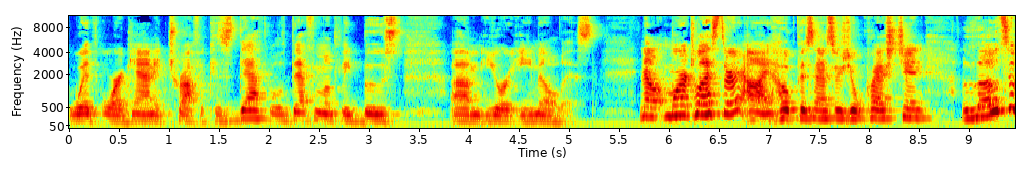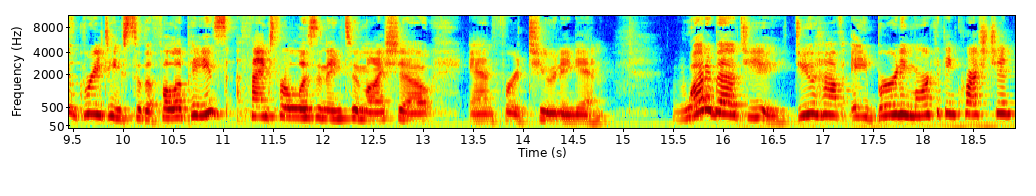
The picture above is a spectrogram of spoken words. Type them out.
with organic traffic, because that will definitely boost um, your email list. Now, Mark Lester, I hope this answers your question. Loads of greetings to the Philippines. Thanks for listening to my show and for tuning in. What about you? Do you have a burning marketing question?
